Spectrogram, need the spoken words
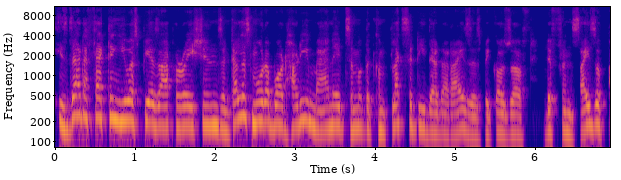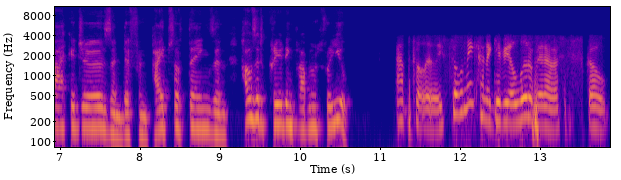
Is that affecting USPS operations? And tell us more about how do you manage some of the complexity that arises because of different size of packages and different types of things, and how is it creating problems for you? Absolutely. So let me kind of give you a little bit of a scope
